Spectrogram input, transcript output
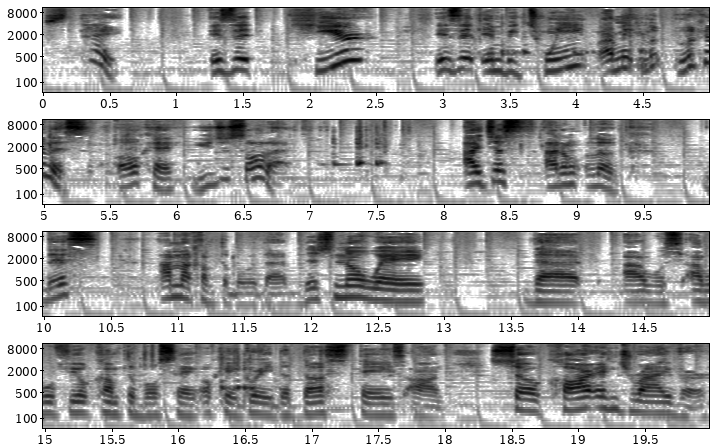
stay? Is it here? Is it in between? I mean, look look at this. Okay, you just saw that. I just I don't look. This I'm not comfortable with that. There's no way that I was I will feel comfortable saying, okay, great, the dust stays on. So car and driver,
